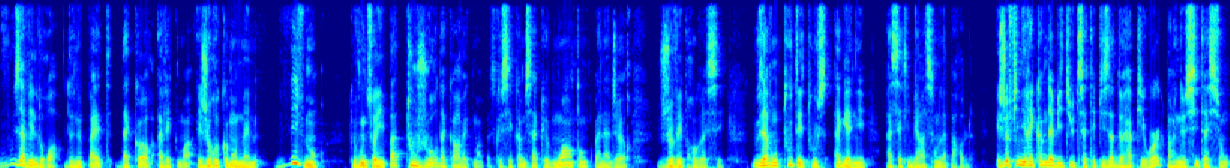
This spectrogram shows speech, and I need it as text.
vous avez le droit de ne pas être d'accord avec moi, et je recommande même vivement que vous ne soyez pas toujours d'accord avec moi, parce que c'est comme ça que moi, en tant que manager, je vais progresser. Nous avons toutes et tous à gagner à cette libération de la parole. Et je finirai comme d'habitude cet épisode de Happy Work par une citation.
